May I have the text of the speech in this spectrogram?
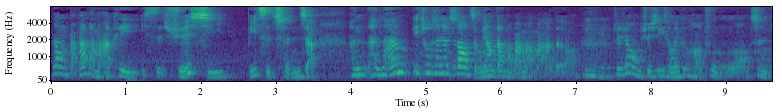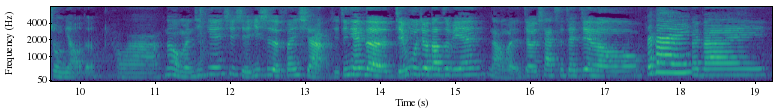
让爸爸妈妈可以一起学习，彼此成长。很很难一出生就知道怎么样当爸爸妈妈的哦，嗯，所以让我们学习成为更好的父母哦，是很重要的。好啊，那我们今天谢谢医师的分享，今天的节目就到这边，那我们就下次再见喽，拜拜。拜拜。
